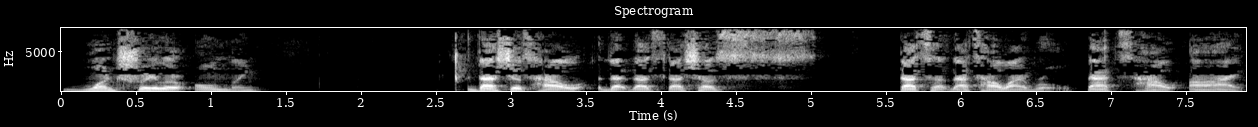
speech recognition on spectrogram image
one trailer only. That's just how that that's that's just that's a, that's how I roll. That's how I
